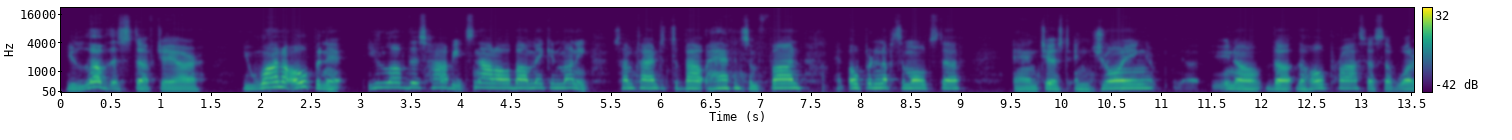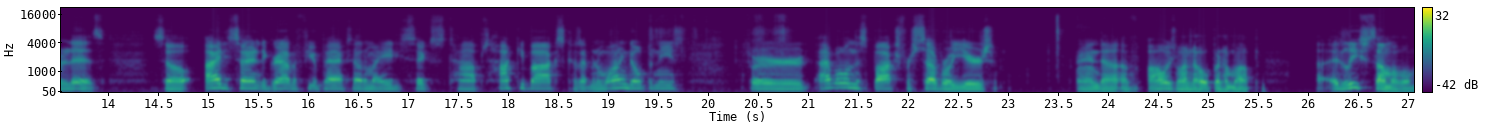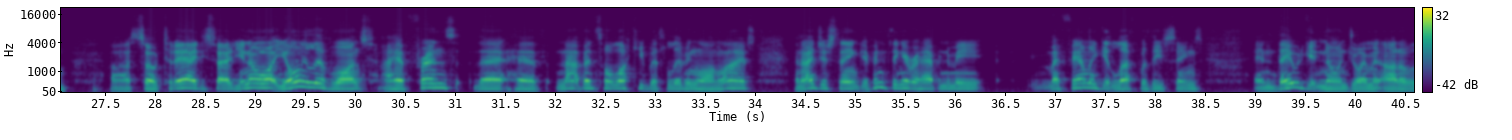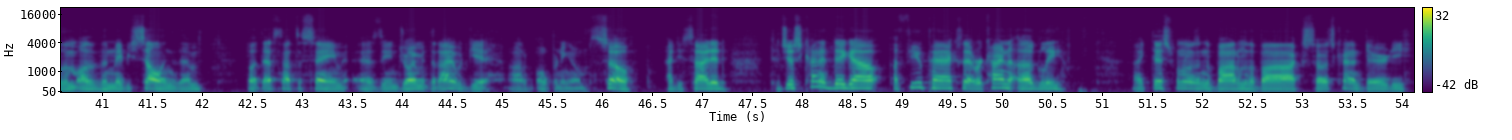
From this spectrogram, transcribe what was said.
you love this stuff, JR. You want to open it. You love this hobby. It's not all about making money. Sometimes it's about having some fun and opening up some old stuff and just enjoying, uh, you know, the the whole process of what it is. So I decided to grab a few packs out of my 86 Topps hockey box because I've been wanting to open these for, I've owned this box for several years and uh, I've always wanted to open them up, uh, at least some of them. Uh, so today I decided, you know what, you only live once. I have friends that have not been so lucky with living long lives, and I just think if anything ever happened to me, my family get left with these things, and they would get no enjoyment out of them other than maybe selling them but that's not the same as the enjoyment that I would get out of opening them. So I decided to just kind of dig out a few packs that were kind of ugly. Like this one was in the bottom of the box, so it's kind of dirty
